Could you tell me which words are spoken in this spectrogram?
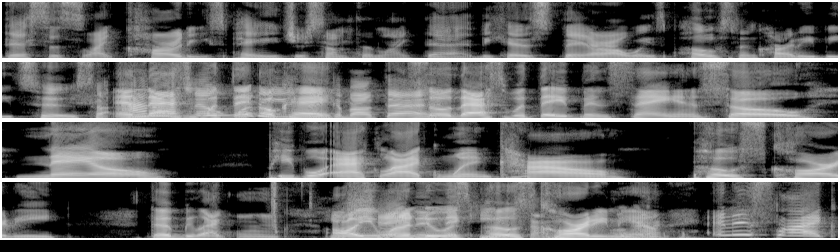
this is like Cardi's page or something like that because they're always posting Cardi B too. So And I that's don't know. what they- you okay, think about that. So that's what they've been saying. So now people act like when Kyle posts Cardi, they'll be like, mm, all you want to do is post. Cardi Okay. now. And it's like,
